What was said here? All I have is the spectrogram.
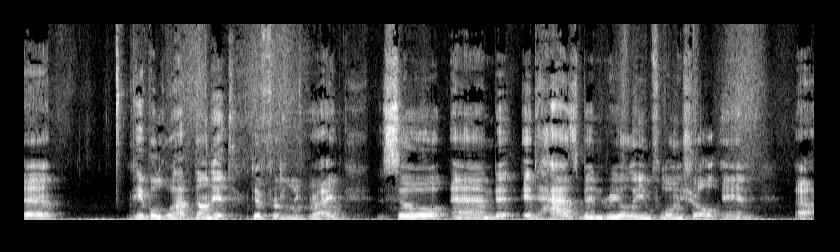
uh, people who have done it differently mm-hmm. right so and it has been really influential in uh,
